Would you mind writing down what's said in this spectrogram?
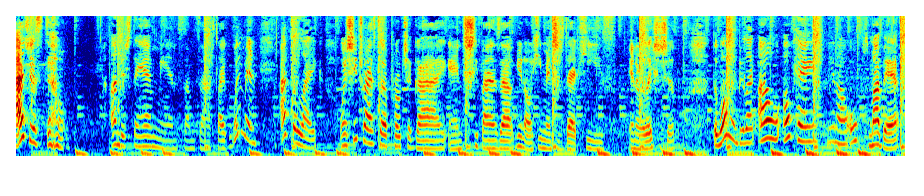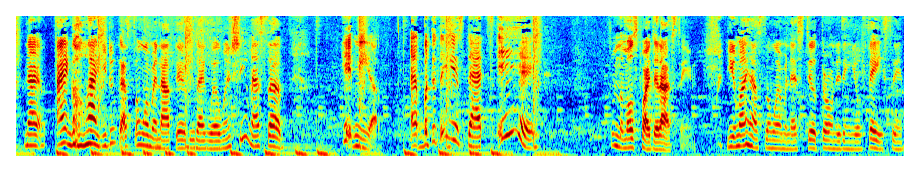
I just don't understand men sometimes. Like women, I feel like when she tries to approach a guy and she finds out, you know, he mentions that he's in a relationship, the woman be like, oh, okay, you know, oops, my bad. Now, I ain't gonna lie, you do got some women out there be like, well, when she mess up, hit me up. Uh, but the thing is, that's it. From the most part that I've seen, you might have some women that's still throwing it in your face, and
